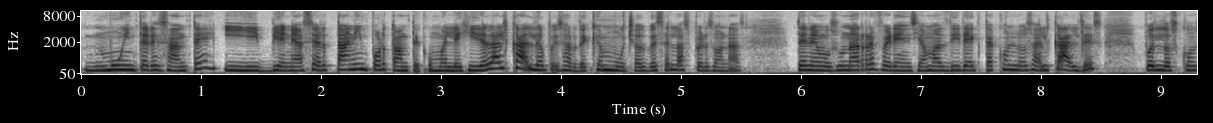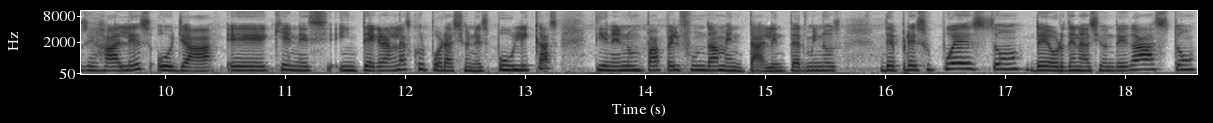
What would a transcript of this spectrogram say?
muy interesante y viene a ser tan importante como elegir el alcalde, a pesar de que muchas veces las personas tenemos una referencia más directa con los alcaldes, pues los concejales o ya quienes quienes integran las corporaciones públicas tienen un papel fundamental en términos de presupuesto, de ordenación de gasto,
